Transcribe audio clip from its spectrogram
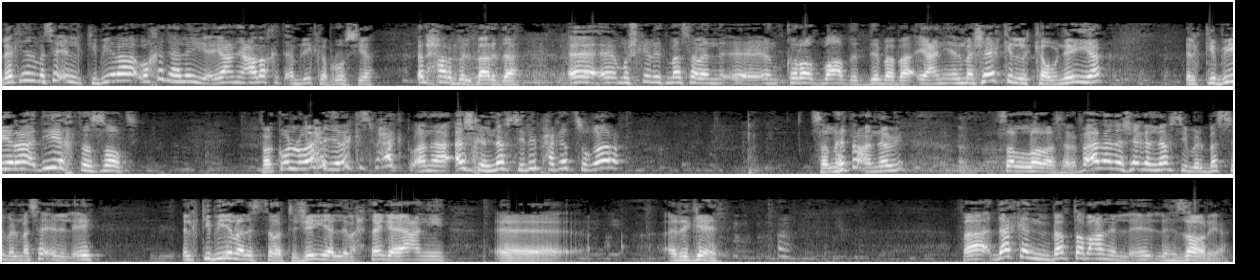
لكن المسائل الكبيرة واخدها ليا. يعني علاقة أمريكا بروسيا الحرب الباردة آه، آه، مشكلة مثلا انقراض بعض الدببة. يعني المشاكل الكونية الكبيرة دي اختصاصاتي فكل واحد يركز في حاجته. أنا أشغل نفسي ليه بحاجات صغيرة؟ صليت على النبي صلى الله عليه وسلم. فقال أنا شاغل نفسي بس بالمسائل الإيه؟ الكبيرة الاستراتيجية اللي محتاجة يعني آه رجال. فده كان من باب طبعا الهزار يعني.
